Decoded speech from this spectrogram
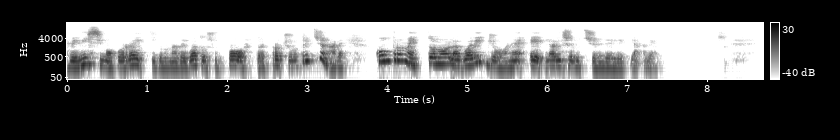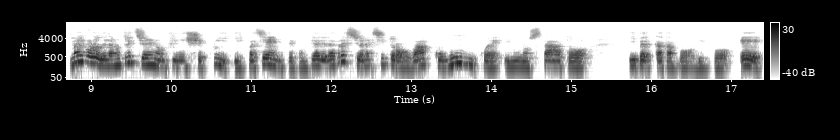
benissimo corretti con un adeguato supporto e approccio nutrizionale, compromettono la guarigione e la risoluzione delle piaghe. Ma il ruolo della nutrizione non finisce qui, il paziente con piaghe da pressione si trova comunque in uno stato ipercatabolico e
